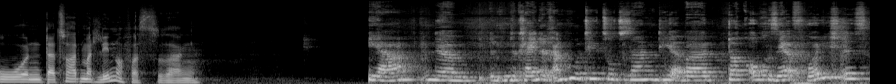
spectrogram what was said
und dazu hat Madeleine noch was zu sagen. Ja, eine, eine, kleine Randnotiz sozusagen, die aber doch auch sehr erfreulich ist,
